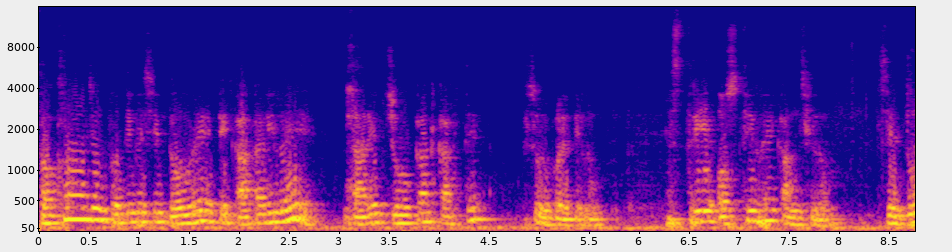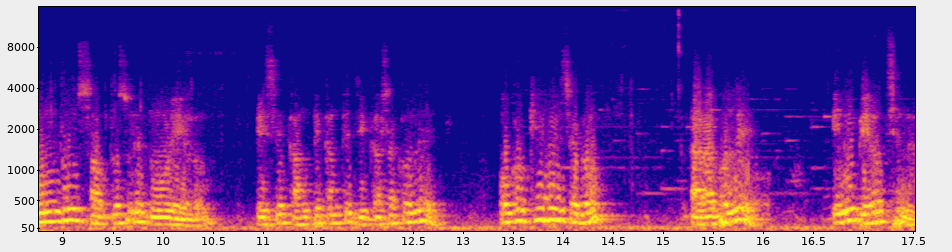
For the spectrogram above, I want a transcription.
তখন একজন প্রতিবেশী দৌড়ে একটি কাটারি লয়ে দ্বারের চৌকাট কাটতে শুরু করে দিল। স্ত্রী অস্থির হয়ে কাঁদছিল। সে দুম দুম শব্দ শুনে দৌড়ে এলো। এসে কাঁদতে কাঁদতে জিজ্ঞাসা করলে, ওগো, কি হয়েছে গো? তারা বললে, ইনি বেরোচ্ছে না।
